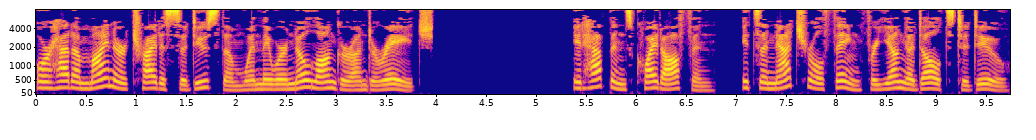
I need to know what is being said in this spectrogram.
Or had a minor try to seduce them when they were no longer underage. It happens quite often. It's a natural thing for young adults to do.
